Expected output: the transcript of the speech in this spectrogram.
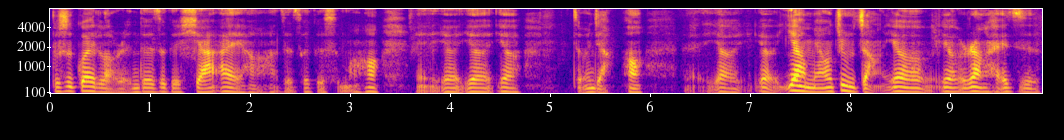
不是怪老人的这个狭隘，哈，这这个什么哈，哎，要要要怎么讲，哈，要要揠苗助长，要要让孩子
